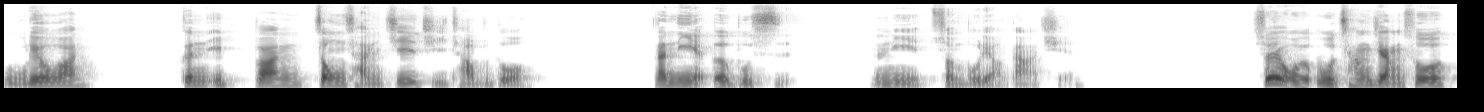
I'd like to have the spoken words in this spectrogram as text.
五六万，跟一般中产阶级差不多。那你也饿不死，那你也赚不了大钱。所以我我常讲说。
